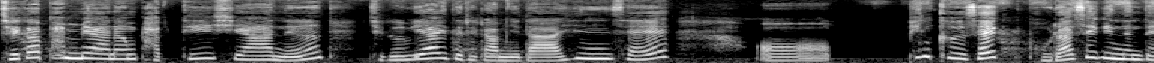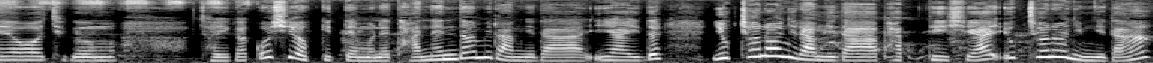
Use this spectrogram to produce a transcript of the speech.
제가 판매하는 밥티시아는 지금 이 아이들이랍니다. 흰색, 어, 핑크색, 보라색 있는데요. 지금 저희가 꽃이 없기 때문에 다 랜덤이랍니다. 이 아이들 6,000원이랍니다. 밥티시아 6,000원입니다.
